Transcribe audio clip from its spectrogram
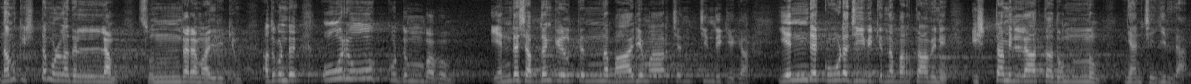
നമുക്കിഷ്ടമുള്ളതെല്ലാം സുന്ദരമായിരിക്കും. അതുകൊണ്ട് ഓരോ കുടുംബവും എന്റെ ശബ്ദം കേൾക്കുന്ന ഭാര്യമാർ ചിന്തിക്കുക. എന്റെ കൂടെ ജീവിക്കുന്ന ഭർത്താവിന് ഇഷ്ടമില്ലാത്തതൊന്നും ഞാൻ ചെയ്യില്ല.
